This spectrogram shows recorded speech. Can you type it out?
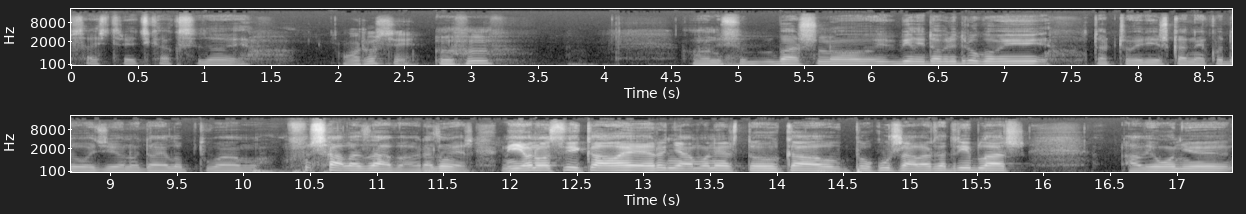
Sad ću ti reći kako se zove. U Rusiji? Mhm. Oni su baš no, bili dobri drugovi, tačno vidiš kad neko dođe, ono daje loptu vamo, šala zabava, razumiješ? Mi ono svi kao, e, rnjamo nešto, kao pokušavaš da driblaš, ali on je,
